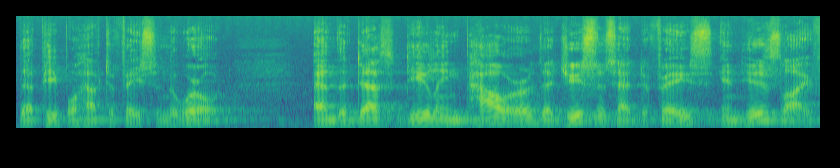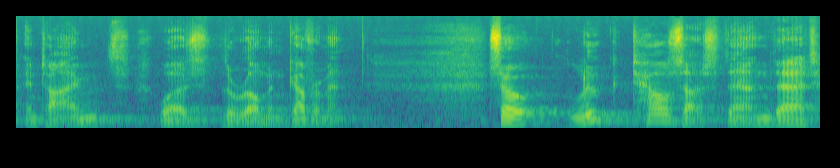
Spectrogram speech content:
that people have to face in the world. And the death dealing power that Jesus had to face in his life and times was the Roman government. So Luke tells us then that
